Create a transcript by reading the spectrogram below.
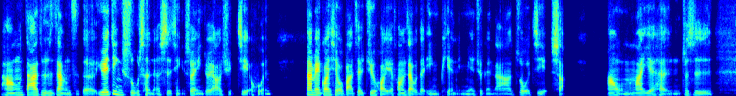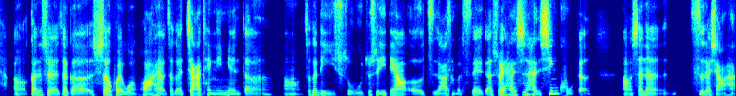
好像大家就是这样子的约定俗成的事情，所以你就要去结婚。那没关系，我把这句话也放在我的影片里面去跟大家做介绍。然后我妈妈也很就是。呃，跟随这个社会文化，还有这个家庭里面的啊、这个礼俗，就是一定要儿子啊什么之类的，所以还是很辛苦的啊、生了四个小孩，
